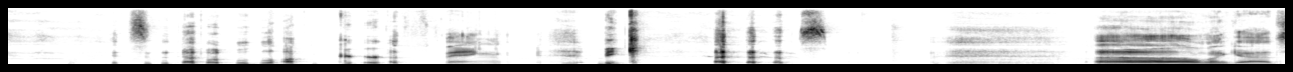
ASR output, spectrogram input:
it's no longer a thing. Because... Oh my god.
